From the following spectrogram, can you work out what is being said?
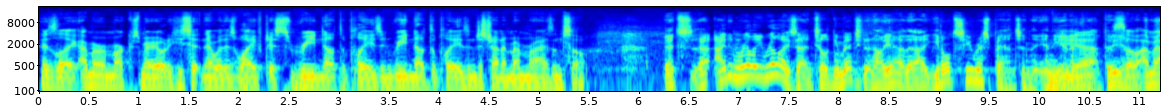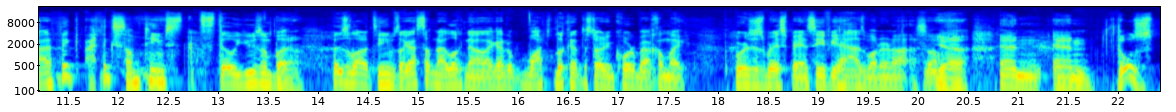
is like I remember Marcus Mariota. He's sitting there with his wife, just reading out the plays and reading out the plays and just trying to memorize them. So It's I didn't really realize that until you mentioned it. Now, yeah, the, uh, you don't see wristbands in the in the yeah. NFL. Do you? So I mean, I think I think some teams still use them, but Yeah. there's a lot of teams like that's something I look now. Like I watch looking at the starting quarterback. I'm like, where's his wristband? See if he has one or not. So Yeah, and and those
